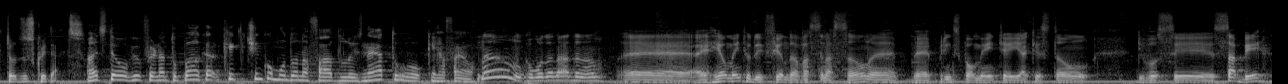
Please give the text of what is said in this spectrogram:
e todos os cuidados. Antes de eu ouvir o Fernando Tupan, o que, que te incomodou na fala do Luiz Neto ou quem, Rafael? Não, não incomodou nada, não. É, é realmente eu defendo a vacinação, né? É, principalmente aí a questão de você saber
